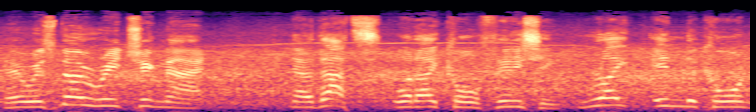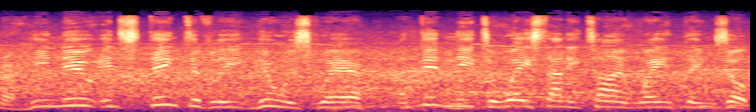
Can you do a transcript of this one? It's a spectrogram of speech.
There was no reaching that. Now that's what I call finishing, right in the corner. He knew instinctively who was where and didn't need to waste any time weighing things up.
